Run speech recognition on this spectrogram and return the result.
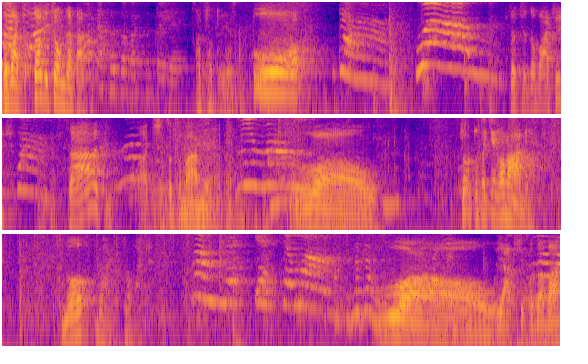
Zobaczcie, kto wyciąga tata. Ja to zobacz co to jest. A co tu jest? O! Chcecie zobaczyć? Tak? Zobaczcie, co tu mamy. Wow! Co tu takiego mamy? No, daj, zobacz. Wow! Jak się podoba?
